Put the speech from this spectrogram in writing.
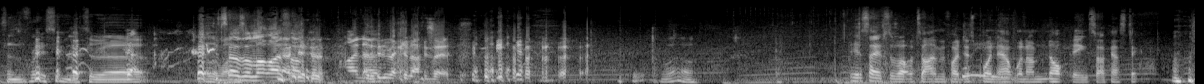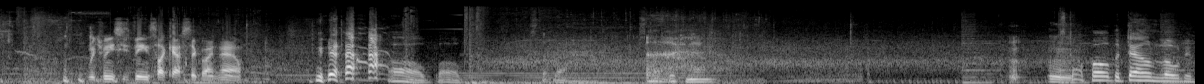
Sounds very similar to uh, the other It sounds a lot like something. I know. I didn't recognise it. Wow. It saves a lot of time if I just point out when I'm not being sarcastic. Which means he's being sarcastic right now. Oh, Bob. Stop that. Stop looking out. Hmm. Stop all the downloading.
